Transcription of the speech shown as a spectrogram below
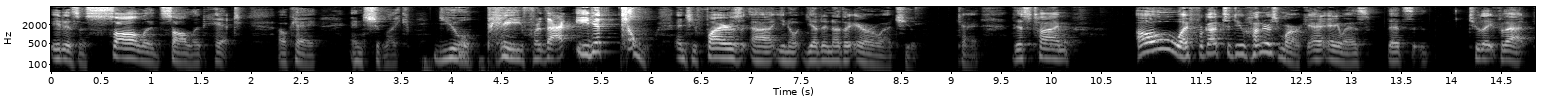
it is a solid, solid hit. Okay. And she like, you'll pay for that, Edith. And she fires, uh, you know, yet another arrow at you. Okay. This time, oh, I forgot to do Hunter's Mark. Anyways, that's too late for that.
